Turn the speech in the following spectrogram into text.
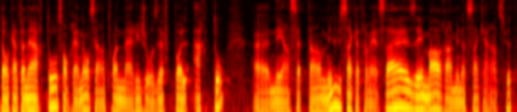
Donc, Antonin Artaud, son vrai nom, c'est Antoine-Marie-Joseph Paul Artaud, euh, né en septembre 1896 et mort en 1948.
